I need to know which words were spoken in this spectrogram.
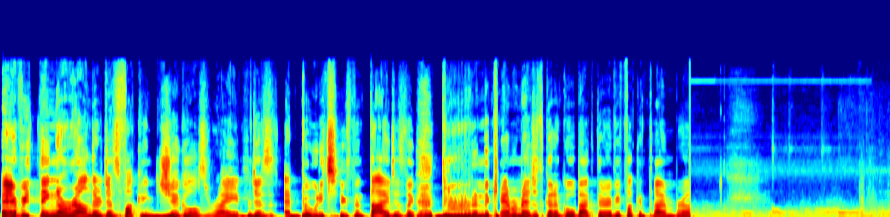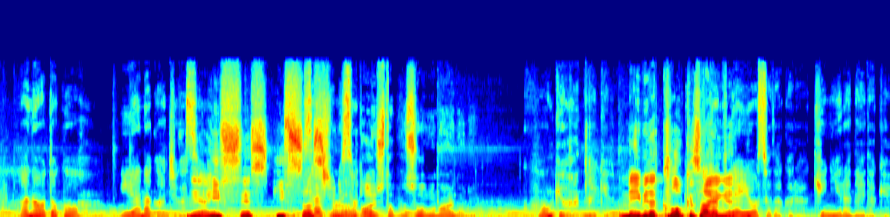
Everything around there just fucking jiggles, right? Just booty chicks, and thighs, just like, and the cameraman just gonna go back there every fucking time, bro. Yeah, he's sis. He's sus, bro. 根拠はないけど。Maybe the cloak is 不 hiding it. 要素だから気に入らないだけ。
